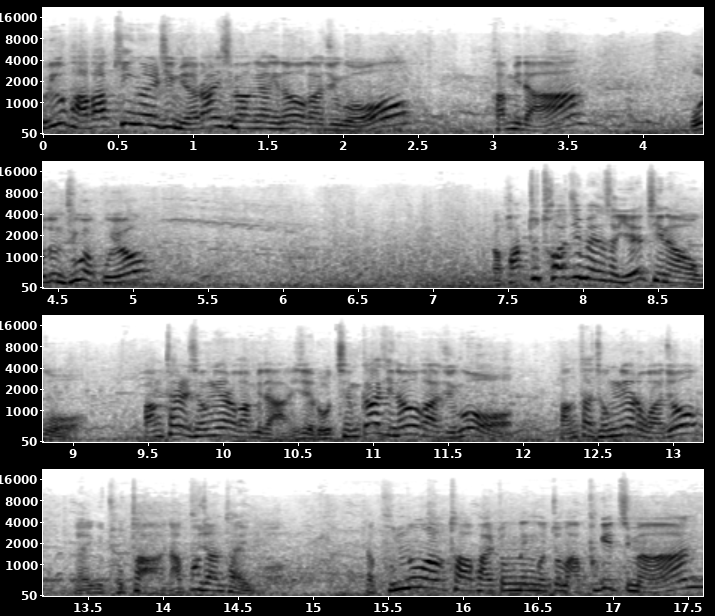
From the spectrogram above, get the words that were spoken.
그리고 바바킹을 지금 11시 방향에 넣어가지고 갑니다. 워든 죽었고요. 자, 화투 터지면서 예티 나오고 방타를 정리하러 갑니다. 이제 로챔까지 넣어가지고 방타 정리하러 가죠? 야 이거 좋다. 나쁘지 않다 이거. 자 분노마부터 발동된 건 좀 아프겠지만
